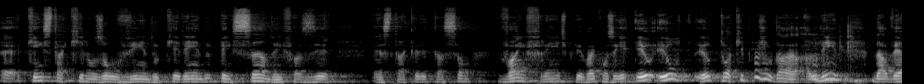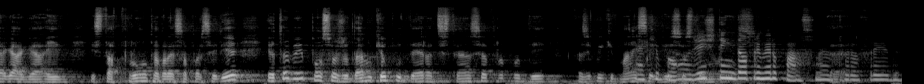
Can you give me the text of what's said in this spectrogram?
É, quem está aqui nos ouvindo, querendo, pensando em fazer esta acreditação vá em frente, porque vai conseguir. Eu estou eu, eu aqui para ajudar. Além da VHH estar pronta para essa parceria, eu também posso ajudar no que eu puder à distância para poder fazer com que mais é que serviços bom. A gente tem que dar o primeiro passo, né, doutor é. Alfredo?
